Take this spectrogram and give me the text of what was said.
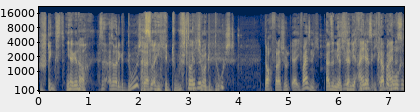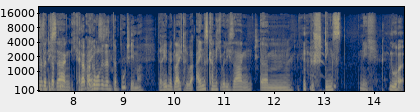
du stinkst. Ja, genau. Hast du, hast du heute geduscht? Hast du eigentlich geduscht Hast du eigentlich heute? schon mal geduscht? Doch, vielleicht, ich weiß nicht. Also nee, Das ich kann dir eines, ich kann Körpergeruch eines ist über dich sagen. Ich kann Körpergeruch eines, ist ein Tabuthema. da reden wir gleich drüber. Eines kann ich über dich sagen. Ähm, du stinkst nicht. Nur,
